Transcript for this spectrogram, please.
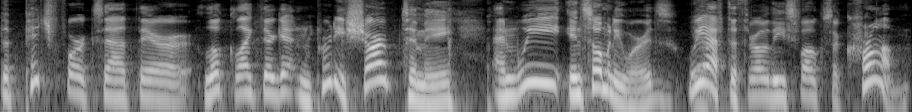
the pitchforks out there look like they're getting pretty sharp to me. And we, in so many words, we yeah. have to throw these folks a crumb.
